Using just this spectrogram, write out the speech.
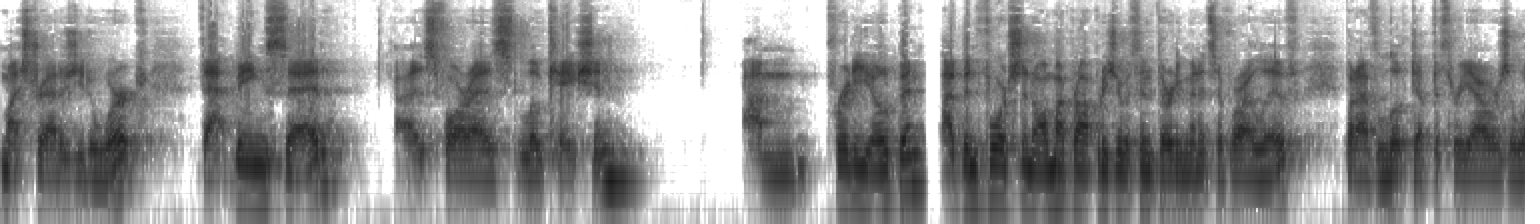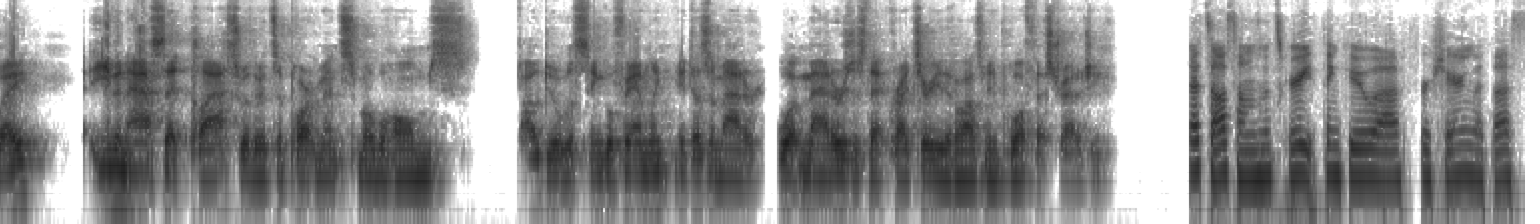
my strategy to work. That being said, as far as location, I'm pretty open. I've been fortunate all my properties are within 30 minutes of where I live, but I've looked up to three hours away. Even asset class, whether it's apartments, mobile homes, I'll do it with single family. It doesn't matter. What matters is that criteria that allows me to pull off that strategy. That's awesome. That's great. Thank you uh, for sharing with us.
